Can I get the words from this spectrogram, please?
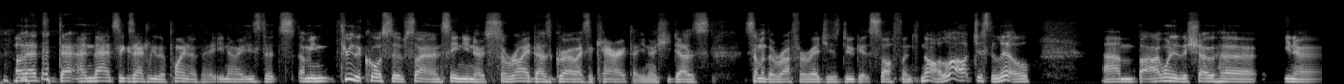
oh, that's that, and that's exactly the point of it. You know, is that I mean, through the course of Sight Unseen, you know, Sarai does grow as a character. You know, she does some of the rougher edges do get softened, not a lot, just a little. Um, but I wanted to show her, you know,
